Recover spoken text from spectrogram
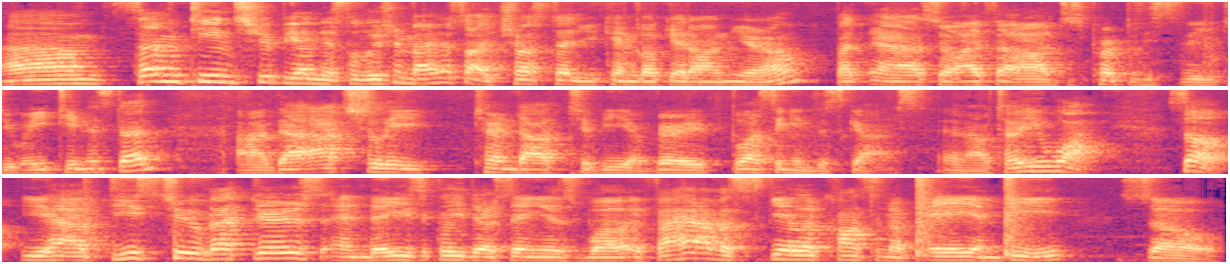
Um, 17 should be on the solution manual, so I trust that you can look it on your own. But uh, so I thought I'll just purposely do 18 instead. Uh, that actually turned out to be a very blessing in disguise, and I'll tell you why. So you have these two vectors, and basically they're saying is, well, if I have a scalar constant of a and b, so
